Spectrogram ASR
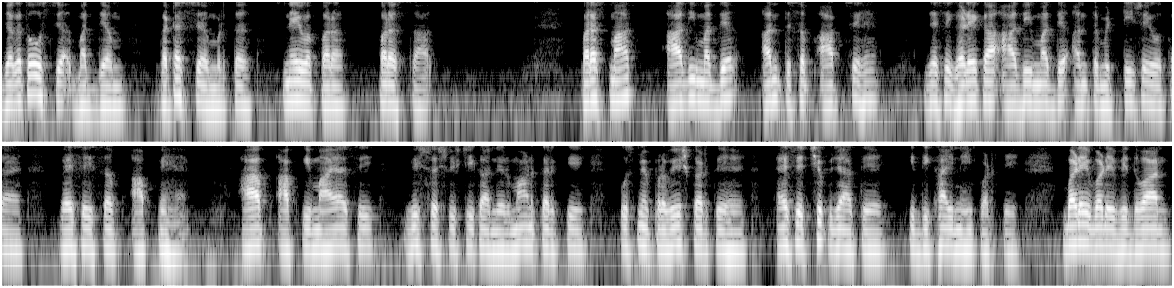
जगतोस्य मध्यम, घटस्य मृत, स्नेह पर परस्तात् परस्मात् आदि मध्य अंत सब आपसे है। जैसे घड़े का आदि मध्य अंत मिट्टी से होता है, वैसे ही सब आप में है। आप आपकी माया से विश्व सृष्टि का निर्माण करके उसमें प्रवेश करते हैं, ऐसे छिप जाते हैं कि दिखाई नहीं पड़ते। बड़े बड़े विद्वान,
